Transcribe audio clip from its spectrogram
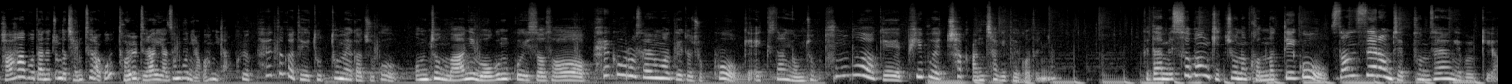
바하보다는 좀 더 젠틀하고 덜 드라이한 성분이라고 합니다. 그리고 패드가 되게 도톰해가지고 엄청 많이 머금고 있어서 팩으로 사용하기도 좋고 액상이 엄청 풍부하게 피부에 착 안착이 되거든요. 그 다음에 수분 기초는 건너뛰고 선세럼 제품 사용해 볼게요.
